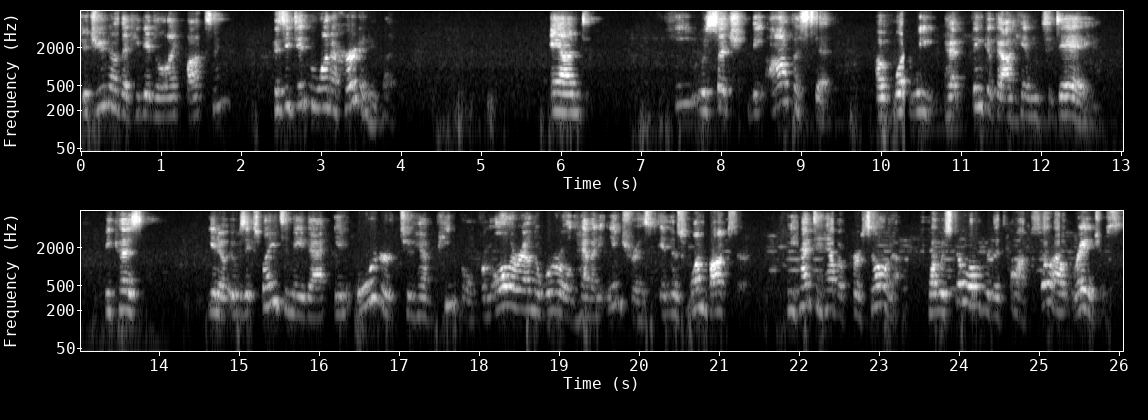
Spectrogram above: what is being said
Did you know that he didn't like boxing? Because he didn't want to hurt anybody. And he was such the opposite of what we think about him today. Because, you know, it was explained to me that in order to have people from all around the world have an interest in this one boxer, he had to have a persona that was so over the top, so outrageous,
